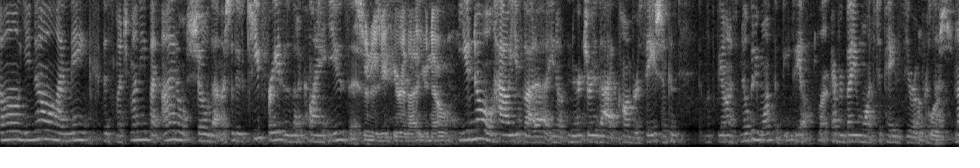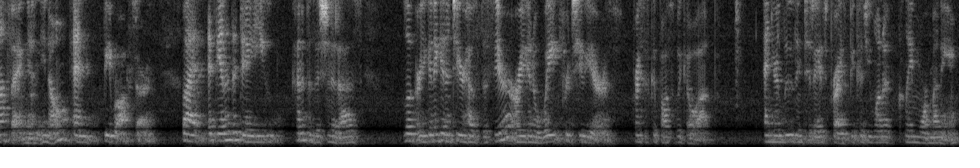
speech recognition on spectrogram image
Oh, you know, I make this much money, but I don't show that much. So there's key phrases that a client uses As soon as you hear that, you know. you know how you've got to you know nurture that conversation because let's be honest nobody wants a big deal Right. everybody wants to pay zero percent, nothing and you know and be rock stars but at the end of the day you kind of position it as look are you going to get into your house this year or are you going to wait for two years prices could possibly go up and you're losing today's price because you want to claim more money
